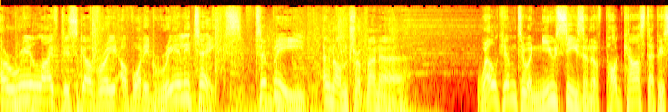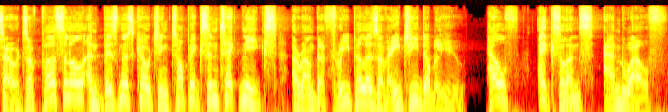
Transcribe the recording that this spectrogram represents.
A real life discovery of what it really takes to be an entrepreneur. Welcome to a new season of podcast episodes of personal and business coaching topics and techniques around the three pillars of HEW health, excellence, and wealth.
